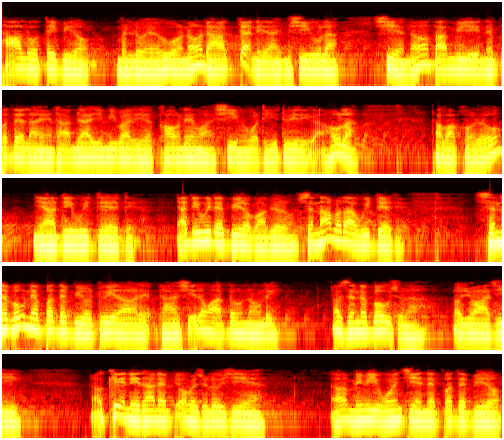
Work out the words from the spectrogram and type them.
ထားလို့တိတ်ပြီးတော့မလွယ်ဘူးပေါ့နော်။ဒါကတ်နေတာမရှိဘူးလား။ ရှိရနော်သားသမီးတွေနဲ့ပတ်သက်လာရင်ဒါအများကြီးမိဘတွေရဲ့ခေါင်းထဲမှာရှိမှာပေါ့ဒီအတွေးတွေကဟုတ်လားဒါပါခေါ်တော့ညာတိဝိတ္တတဲ့ညာတိဝိတ္တပြီးတော့ဗာပြောတော့ဇနဗရဝိတ္တတဲ့ဇဏဘုတ်နဲ့ပတ်သက်ပြီးတော့တွေးတာတဲ့ဒါရှိတော့အသုံးနှုံးလေးနော်ဇဏဘုတ်ဆိုတာတော့ရွာကြီးနော်ခေအနေထားနဲ့ပြောမယ်ဆိုလို့ရှိရင်နော်မိမိဝန်းကျင်နဲ့ပတ်သက်ပြီးတော့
